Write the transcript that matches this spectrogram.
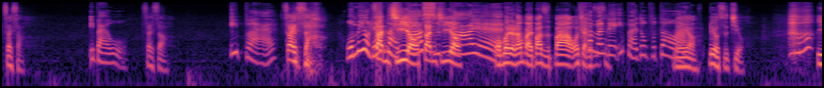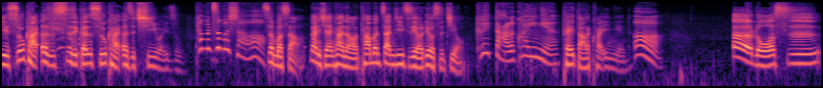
再少。一百五。再少。一百。再少。我们有两百八十八耶。我们有两百八十八，我讲。他们连一百都不到啊。没有，六十九。以苏凯二十四跟苏凯二十七为主。这么少哦？这么少？那你想想看哦，他们战绩只有六十九，可以打了快一年，可以打了快一年。嗯。俄罗斯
